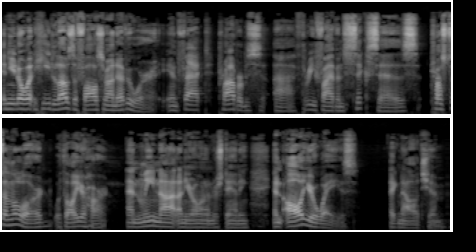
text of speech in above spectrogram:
And you know what? He loves to follow us around everywhere. In fact, Proverbs uh, 3, 5, and 6 says, Trust in the Lord with all your heart and lean not on your own understanding. In all your ways, acknowledge him,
